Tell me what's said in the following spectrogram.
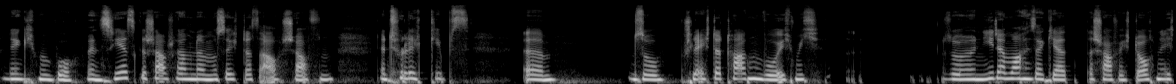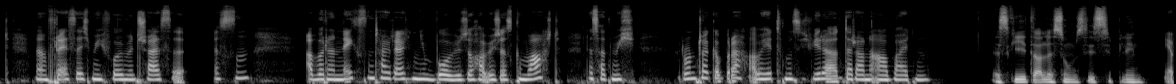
dann denke ich mir, boah, wenn sie es geschafft haben, dann muss ich das auch schaffen. Natürlich gibt es ähm, so schlechte Tagen, wo ich mich so niedermache und sage, ja, das schaffe ich doch nicht. dann fresse ich mich voll mit Scheiße Essen. Aber am nächsten Tag dachte ich mir, boah, wieso habe ich das gemacht? Das hat mich runtergebracht, aber jetzt muss ich wieder daran arbeiten. Es geht alles ums Disziplin. Ja.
